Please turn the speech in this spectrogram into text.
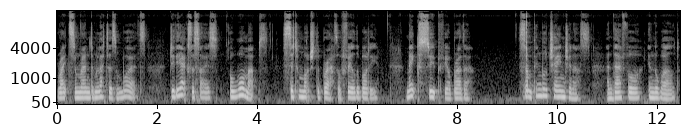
write some random letters and words, do the exercise or warm ups, sit and watch the breath or feel the body, make soup for your brother. Something will change in us and therefore in the world.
